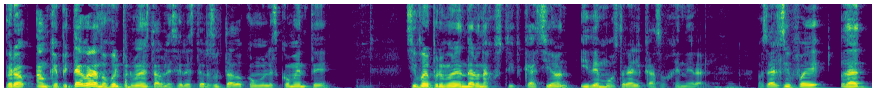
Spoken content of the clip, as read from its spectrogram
Pero aunque Pitágoras no fue el primero en establecer este resultado, como les comenté, sí fue el primero en dar una justificación y demostrar el caso general. O sea, él sí fue, o sea,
